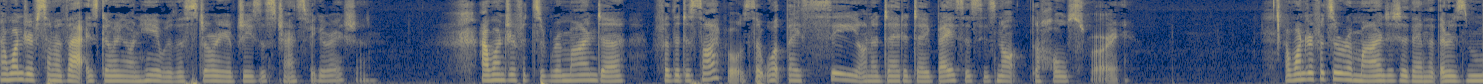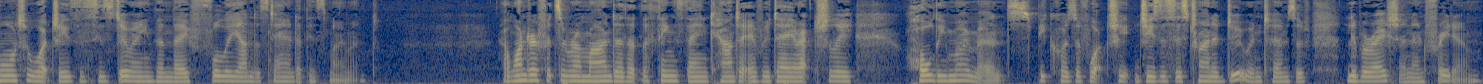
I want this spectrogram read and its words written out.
I wonder if some of that is going on here with the story of Jesus' transfiguration. I wonder if it's a reminder for the disciples that what they see on a day to day basis is not the whole story. I wonder if it's a reminder to them that there is more to what Jesus is doing than they fully understand at this moment. I wonder if it's a reminder that the things they encounter every day are actually holy moments because of what Jesus is trying to do in terms of liberation and freedom.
